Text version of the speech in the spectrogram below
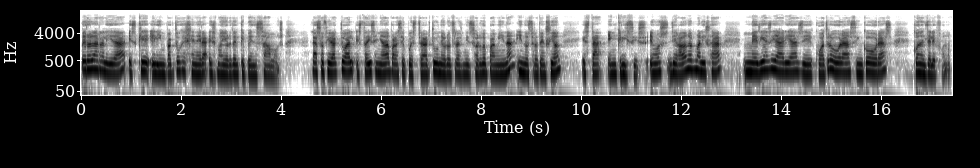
pero la realidad es que el impacto que genera es mayor del que pensamos. La sociedad actual está diseñada para secuestrar tu neurotransmisor dopamina y nuestra atención está en crisis. Hemos llegado a normalizar medias diarias de cuatro horas, cinco horas con el teléfono.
